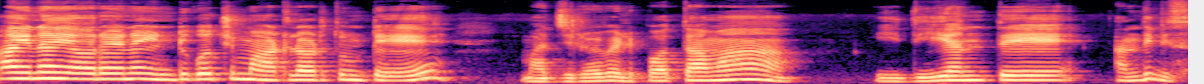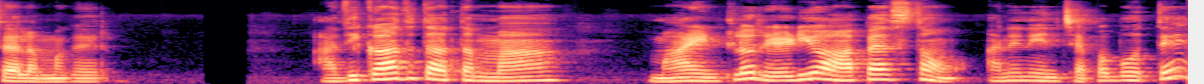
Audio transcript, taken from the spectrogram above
అయినా ఎవరైనా ఇంటికొచ్చి మాట్లాడుతుంటే మధ్యలో వెళ్ళిపోతామా? ఇది అంతే అంది విశాలమ్మగారు. అది కాదు తాతమ్మ మా ఇంట్లో రేడియో ఆపేస్తాం అని నేను చెప్పబోతే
